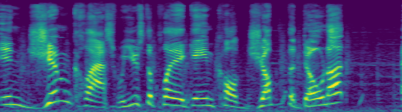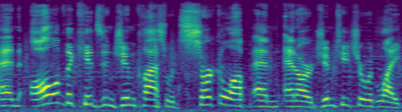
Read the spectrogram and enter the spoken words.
In gym class, we used to play a game called Jump the Donut, and all of the kids in gym class would circle up, and and our gym teacher would like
